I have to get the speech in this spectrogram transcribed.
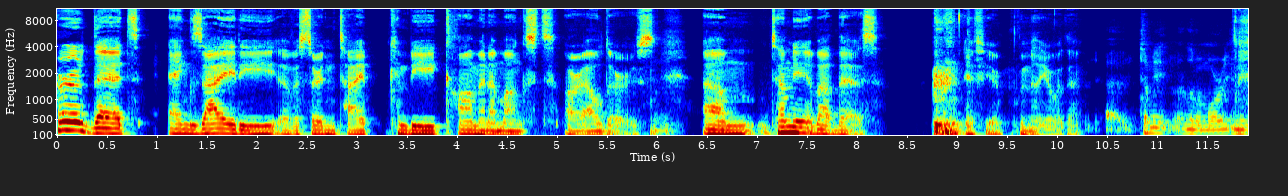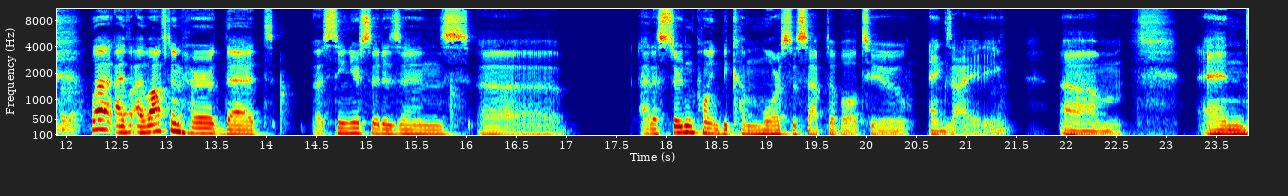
heard that anxiety of a certain type can be common amongst our elders. Mm-hmm. Um, tell me about this, if you're familiar with it. Uh, tell me a little more. What you mean by that? Well, I've I've often heard that uh, senior citizens uh, at a certain point become more susceptible to anxiety. Um, and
